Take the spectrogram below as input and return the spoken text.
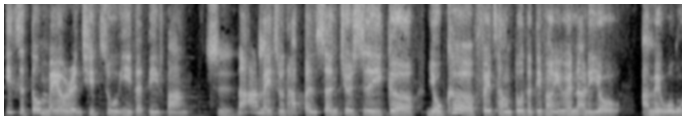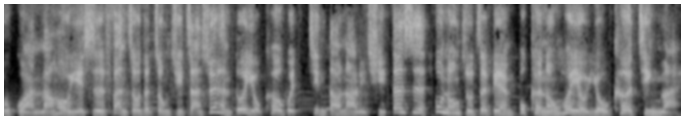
一直都没有人去注意的地方。是，那阿美族它本身就是一个游客非常多的地方，因为那里有阿美文物馆，然后也是泛舟的中继站，所以很多游客会进到那里去。但是布农族这边不可能会有游客进来。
